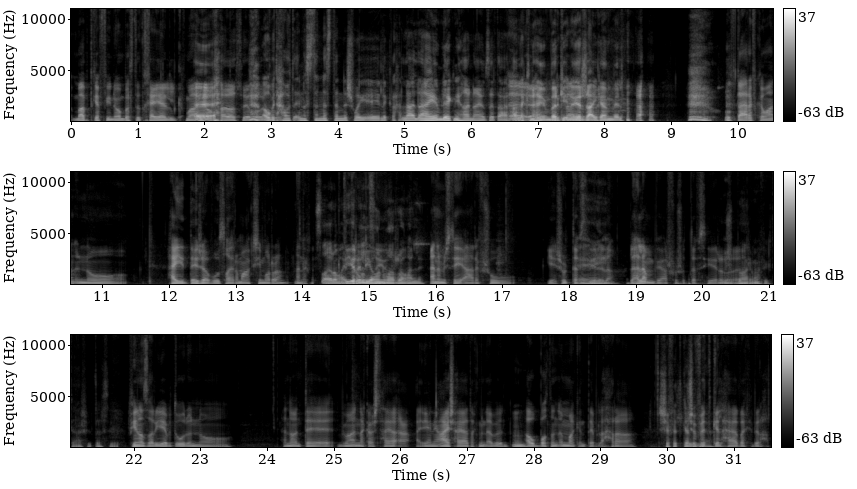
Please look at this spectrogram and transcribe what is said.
ما بتكفي نوم بس تتخيل إيه. الكمال وخلص يلا أو بتحاول إنه استنى استنى شوي إيه لك رح لا نايم ليكني ها نايم صرت عارف حالك إيه، نايم بركي إنه. يرجع يكمل وبتعرف كمان إنه هي ال déjà vu صايرة معك شي مرة أنا صايرة معي تريليون بتصير. مرة معلم أنا مشتاق أعرف شو يعني شو التفسير إيه. لها؟ لهلا ما بيعرفوا شو التفسير. اجباري ما فيك تعرف شو التفسير. في نظرية بتقول إنه إنه أنت بما إنك عشت حياة يعني عايش حياتك من قبل مم. أو ببطن أمك أنت بالأحرى شفت كل شفت كل حياتك اللي رح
